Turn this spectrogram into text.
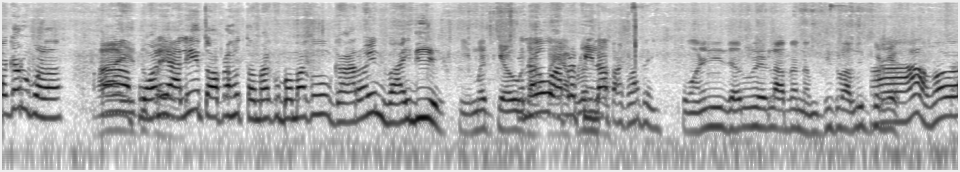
કગરવું પડે પોણી. આલી તો આપણે હું તમાકુ બમાકુ ગારોઈન વાઈ દઈએ. એમ જ કેવું એટલે ના આપણે પીલા પાકવા થઈ પોણીની જરૂર એટલે આપણે નમતી તો આલવું જ પડે. હા હવે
